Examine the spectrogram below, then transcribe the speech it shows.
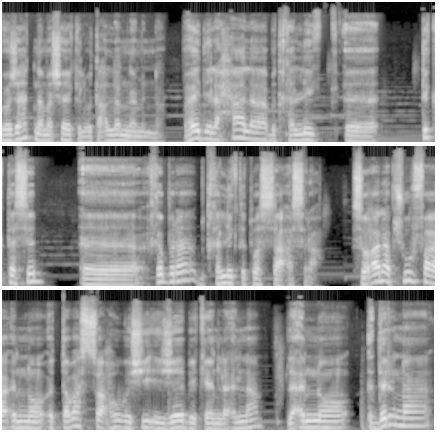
واجهتنا مشاكل وتعلمنا منها. وهيدي لحالها بتخليك آه، تكتسب آه، خبرة بتخليك تتوسع أسرع. so أنا بشوفها إنه التوسع هو شيء إيجابي كان لنا لأنه قدرنا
